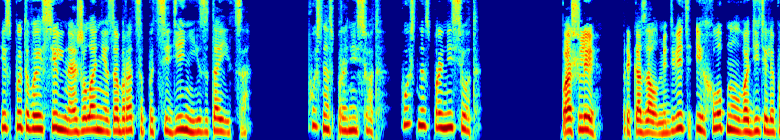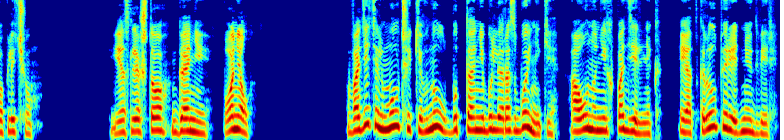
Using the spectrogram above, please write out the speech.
испытывая сильное желание забраться под сиденье и затаиться. «Пусть нас пронесет, пусть нас пронесет». «Пошли», — приказал медведь и хлопнул водителя по плечу. «Если что, гони, понял?» Водитель молча кивнул, будто они были разбойники, а он у них подельник, и открыл переднюю дверь.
